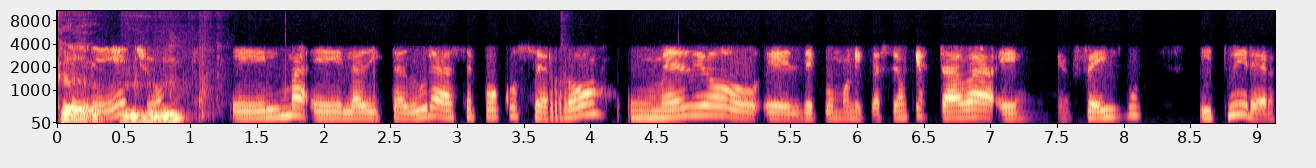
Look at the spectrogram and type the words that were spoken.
De hecho, eh, la dictadura hace poco cerró un medio eh, de comunicación que estaba en, Facebook y Twitter,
